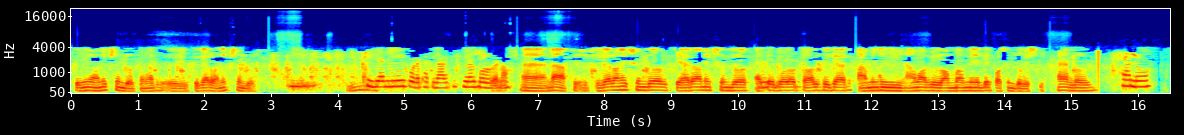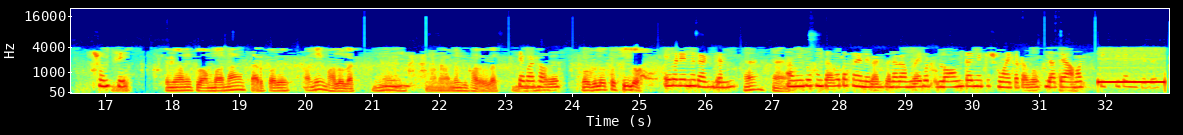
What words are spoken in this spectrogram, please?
তুমি অনেক সুন্দর তোমার এই ফিগার অনেক সুন্দর। ফিগার নিয়েই পড়ে থাকলে আর কিছু আর বলবে না। হ্যাঁ না ফিগার অনেক সুন্দর চেহারা অনেক সুন্দর এত বড় টল ফিগার আমি আমার লম্বা মেয়েদের পছন্দ বেশি। হ্যালো হ্যালো শুনছি। তুমি অনেক লম্বা না তারপরে অনেক ভালো লাগছে হুম, মানে অনেক ভালো লাগছে এবার হবে। ওগুলো তো ছিল। এবার এনে রাখবেন। হ্যাঁ হ্যাঁ। আমি যখন যাব তখন এনে রাখবেন। আর আমরা এবার লং টাইম একটু সময় কাটাবো যাতে আমার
